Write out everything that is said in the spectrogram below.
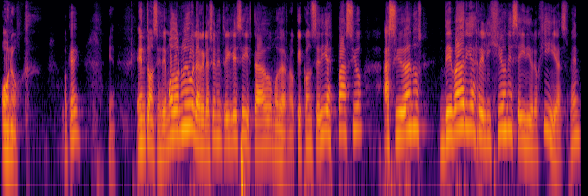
o no. ¿Ok? Bien. Entonces, de modo nuevo, la relación entre Iglesia y Estado moderno, que concedía espacio a ciudadanos de varias religiones e ideologías. ¿Ven?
